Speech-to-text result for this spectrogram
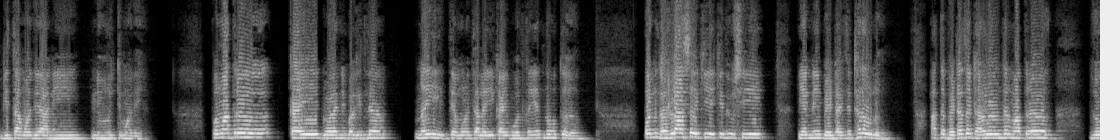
गीतामध्ये आणि निवृत्तीमध्ये. पण मात्र काही डोळ्यांनी बघितल्या नाही त्यामुळे त्यालाही काही बोलता येत नव्हतं. पण घडलं असं की एके दिवशी यांनी भेटायचं ठरवलं. आता भेटायचं ठरवल्यानंतर मात्र जो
